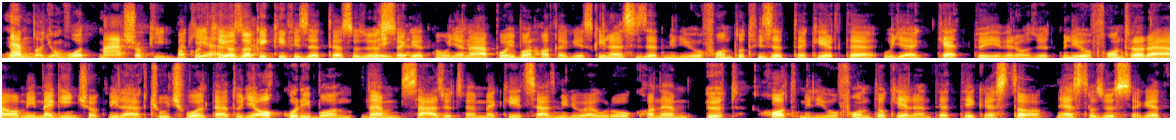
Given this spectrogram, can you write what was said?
nem nagyon volt más, aki, aki hogy ki az, aki kifizette ezt az összeget, Igen. mert ugye Nápolyban 6,9 millió fontot fizettek érte, ugye kettő évre az 5 millió fontra rá, ami megint csak világcsúcs volt, tehát ugye akkoriban nem 150 meg 200 millió eurók, hanem 5-6 millió fontok jelentették ezt, a, ezt az összeget,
